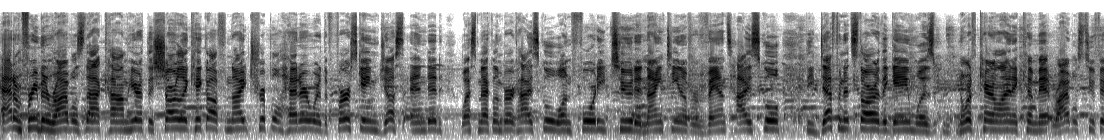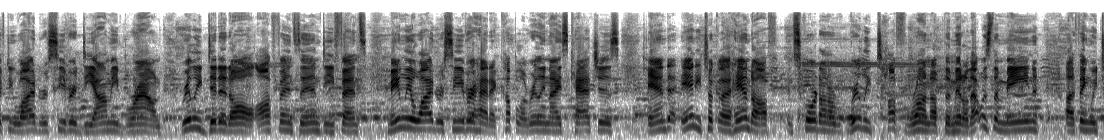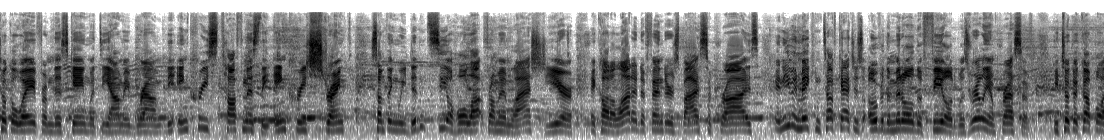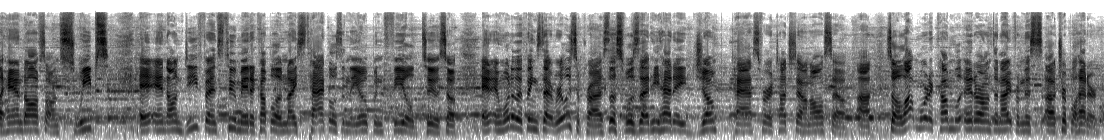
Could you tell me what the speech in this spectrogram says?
Adam Friedman, Rivals.com, here at the Charlotte kickoff night triple header where the first game just ended. West Mecklenburg High School won 42 to 19 over Vance High School. The definite star of the game was North Carolina commit, Rivals 250 wide receiver Dyami Brown. Really did it all, offense and defense. Mainly a wide receiver, had a couple of really nice catches, and, and he took a handoff and scored on a really tough run up the middle. That was the main uh, thing we took away from this game with Dyami Brown. The increased toughness, the increased strength, something we didn't see a whole lot from him last year. It caught a lot of defenders by surprise, and even making tough catches over the middle of the field was really impressive. He took a couple of handoffs on sweeps, and on defense too, made a couple of nice tackles in the open field too. So, and, one of the things that really surprised us was that he had a jump pass for a touchdown also. Uh, so a lot more to come later on tonight from this uh, triple header.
